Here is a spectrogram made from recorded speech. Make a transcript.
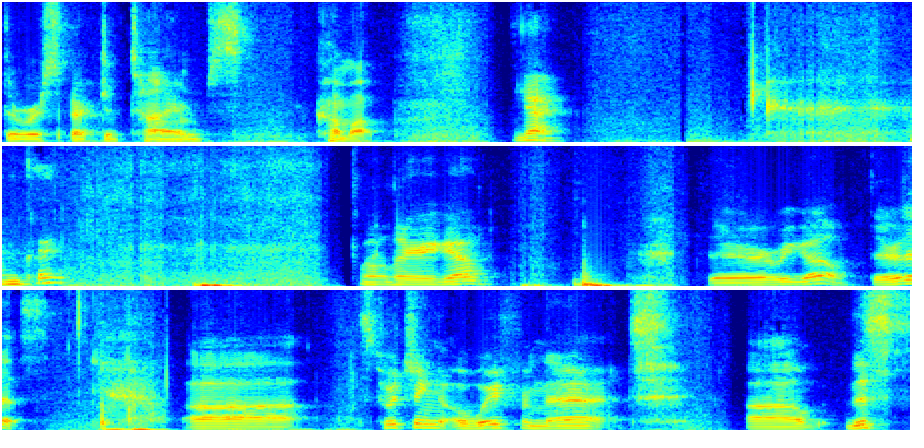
the respective times come up. Yeah. Okay. Well, there you go. There we go. There it is. Uh, switching away from that, uh, this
